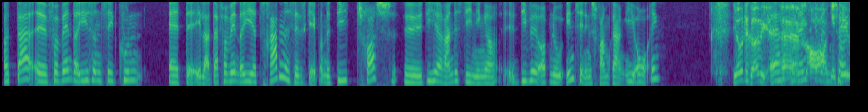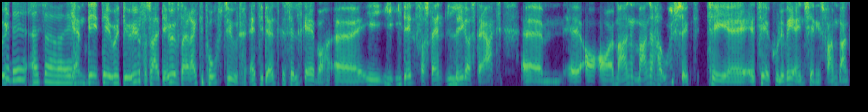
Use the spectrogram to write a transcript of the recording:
og der øh, forventer I sådan set kun at, øh, eller der forventer I, at 13 af selskaberne, de trods øh, de her rentestigninger, de vil opnå indtjeningsfremgang i år, ikke? Jo, det gør vi. Ja, hvordan øhm, skal man det, tolke det? det? Altså, øh... Jamen, det, det, er jo, det, er jo for sig, det er jo for sig rigtig positivt, at de danske selskaber øh, i, i, i den forstand ligger stærkt, øhm, øh, og, og mange, mange har udsigt til, øh, til at kunne levere indtjeningsfremgang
